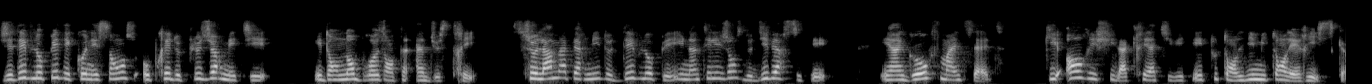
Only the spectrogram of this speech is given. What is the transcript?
j'ai développé des connaissances auprès de plusieurs métiers et dans nombreuses industries. Cela m'a permis de développer une intelligence de diversité et un growth mindset qui enrichit la créativité tout en limitant les risques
